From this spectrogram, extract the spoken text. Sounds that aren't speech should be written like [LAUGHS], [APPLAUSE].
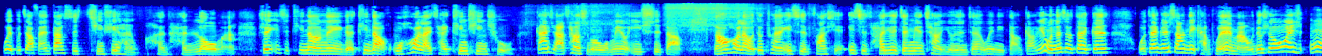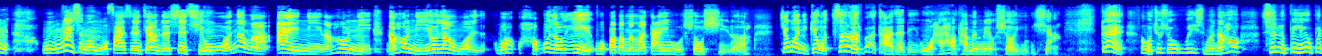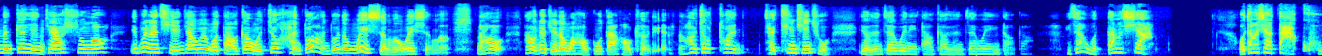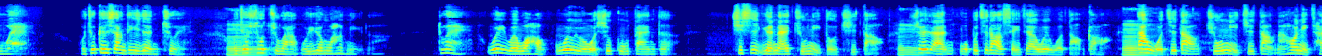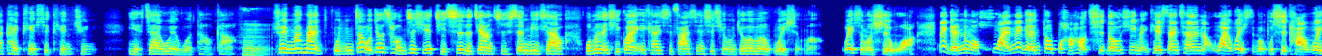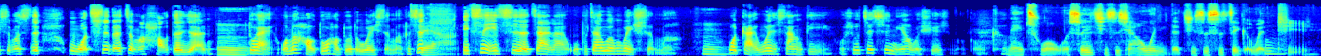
我也不知道，反正当时情绪很很很 low 嘛，所以一直听到那个，听到我后来才听清楚，刚才想要唱什么我没有意识到，然后后来我就突然一直发现，一直他就在面唱，有人在为你祷告，因为我那时候在跟我在跟上帝 complain 嘛，我就说为嗯我为什么我发生这样的事情，我那么爱你，然后你然后你又让我我好不容易我爸爸妈妈答应我受洗了。结果你给我这么大的礼物，还好他们没有受影响。对，我就说为什么？然后生了病又不能跟人家说，也不能请人家为我祷告，我就很多很多的为什么？为什么？然后，然后我就觉得我好孤单，好可怜。然后就突然才听清楚，有人在为你祷告，有人在为你祷告。你知道我当下，我当下大哭哎，我就跟上帝认罪，我就说主啊，我冤枉你了。对。我以为我好，我以为我是孤单的，其实原来主你都知道。嗯，虽然我不知道谁在为我祷告，嗯，但我知道主你知道，然后你差派天使天君也在为我祷告。嗯，所以慢慢我你知道，我就从这些几次的这样子生命下，我们很习惯一开始发生事情，我们就会问为什么。为什么是我？那个人那么坏，那个人都不好好吃东西，每天三餐老外，为什么不是他？为什么是我吃的这么好的人？嗯，对，我们好多好多的为什么，可是一次一次的再来，我不再问为什么，嗯，我改问上帝，我说这次你要我学什么功课？没错，我所以其实想要问你的其实是这个问题，嗯，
